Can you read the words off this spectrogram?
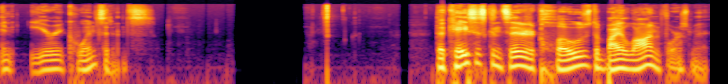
an eerie coincidence? The case is considered closed by law enforcement,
